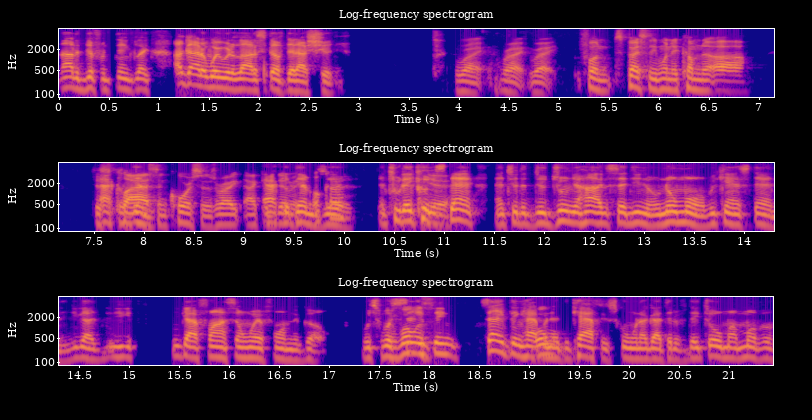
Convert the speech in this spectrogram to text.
a lot of different things. Like I got away with a lot of stuff that I shouldn't. Right, right, right. From especially when it come to uh just Academic. class and courses, right? Academic. Academics, okay. yeah. Until they couldn't Yeah. stand, until the, the junior high said, you know, no more, we can't stand it. You got you, you got to find somewhere for them to go. Which was same was- thing. Same thing happened what- at the Catholic school when I got to the. They told my mother,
